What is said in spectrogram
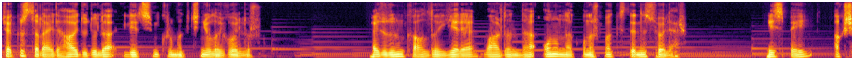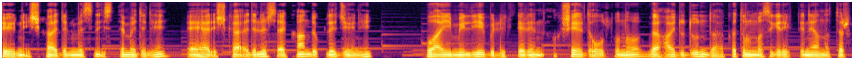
Çakırsaraylı Haydut'uyla iletişim kurmak için yola koyulur. Haydut'un kaldığı yere vardığında onunla konuşmak istediğini söyler. Reis Bey, Akşehir'in işgal edilmesini istemediğini ve eğer işgal edilirse kan döküleceğini, Kuvayi Milliye Birliklerin Akşehir'de olduğunu ve Haydut'un da katılması gerektiğini anlatır.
